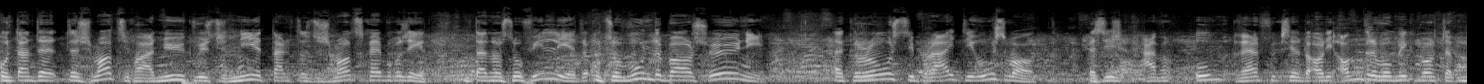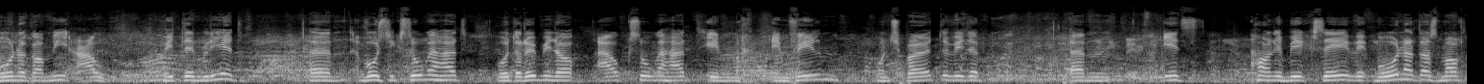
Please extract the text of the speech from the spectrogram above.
und dann der, der Schmatz, ich habe auch nie gewusst, nie gedacht, dass der Schmatz käme singen. Und dann noch so viele Lieder und so wunderbar schöne, eine grosse, breite Auswahl. Es ist einfach umwerfend und alle anderen, die mitgemacht haben, Monogamie auch, mit dem Lied, ähm, wo sie gesungen hat, wo der Rübino auch gesungen hat im, im Film und später wieder. Ähm, jetzt habe ich mir gesehen, wie Mona das macht,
